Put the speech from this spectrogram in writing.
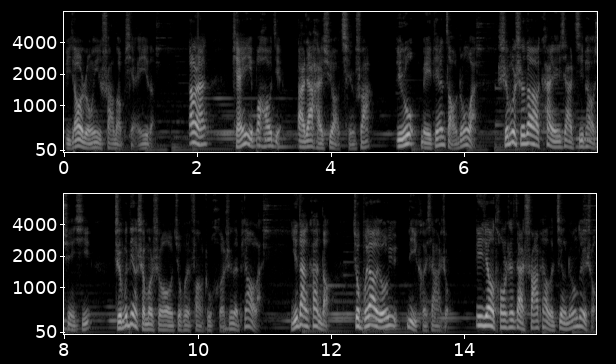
比较容易刷到便宜的。当然。便宜不好捡，大家还需要勤刷，比如每天早中晚时不时的看一下机票讯息，指不定什么时候就会放出合适的票来。一旦看到，就不要犹豫，立刻下手。毕竟，同时在刷票的竞争对手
